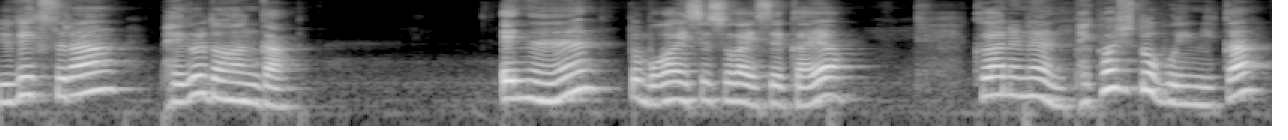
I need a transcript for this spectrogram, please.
6x랑 100을 더한 각에는 또 뭐가 있을 수가 있을까요? 그 안에는 180도 보입니까?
